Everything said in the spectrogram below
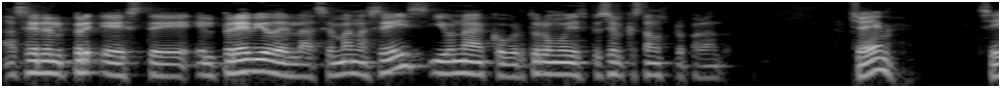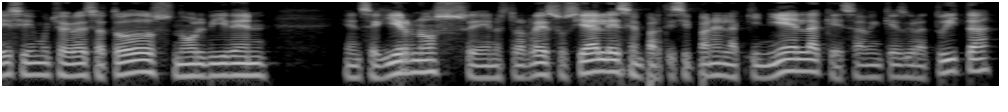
hacer el, este, el previo de la semana 6 y una cobertura muy especial que estamos preparando. Sí, Sí, sí, muchas gracias a todos. No olviden en seguirnos en nuestras redes sociales, en participar en la quiniela, que saben que es gratuita.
